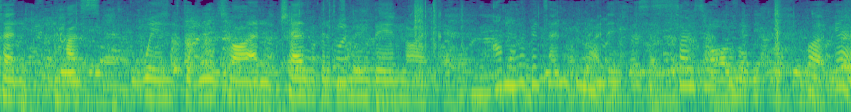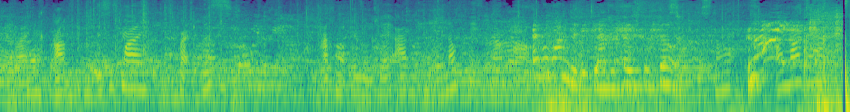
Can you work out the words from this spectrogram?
scent, it has the wind, the water, and the chairs are going to be moving. Like I've never been to anything like this. This is so so cool. But yeah, like um, this is my breakfast. I can't believe it. I haven't eaten nothing. Ever wondered if you had a face of film? the. Oh my god.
